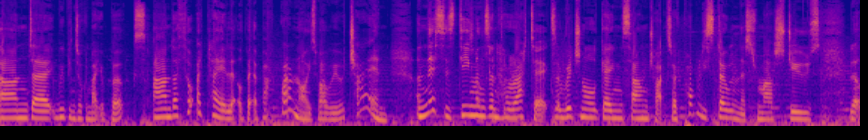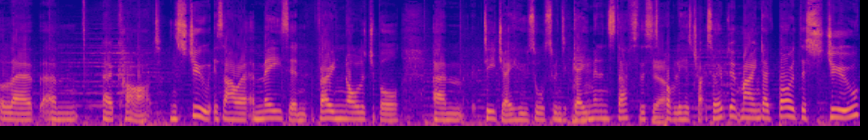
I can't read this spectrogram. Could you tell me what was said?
And uh, we've been talking about your books. And I thought I'd play a little bit of background noise while we were chatting. And this is Demons and Heretics, original game soundtrack. So I've probably stolen this from our Stu's little uh, um, uh, cart. And Stu is our amazing, very knowledgeable um, DJ who's also into gaming and stuff. So this is probably his track. So I hope you don't mind. I've borrowed this stew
